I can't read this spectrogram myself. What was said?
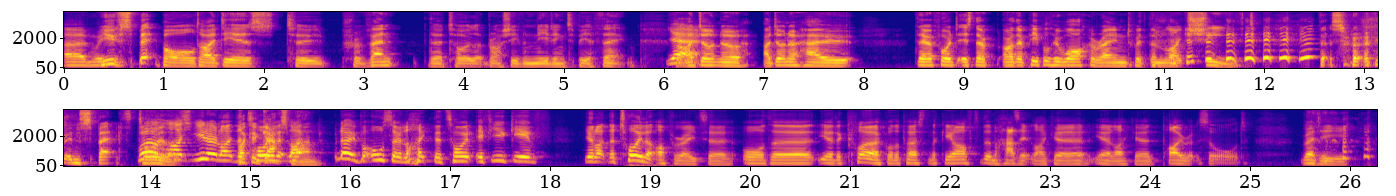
Um You've should, spitballed ideas to prevent the toilet brush even needing to be a thing. Yeah. But I don't know. I don't know how. Therefore, is there are there people who walk around with them like sheathed that sort of inspect well, toilets? like you know, like the Like toilet, gas like man. no, but also like the toilet. If you give, you know, like the toilet operator or the you know the clerk or the person looking after them has it like a you know like a pirate sword, ready,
